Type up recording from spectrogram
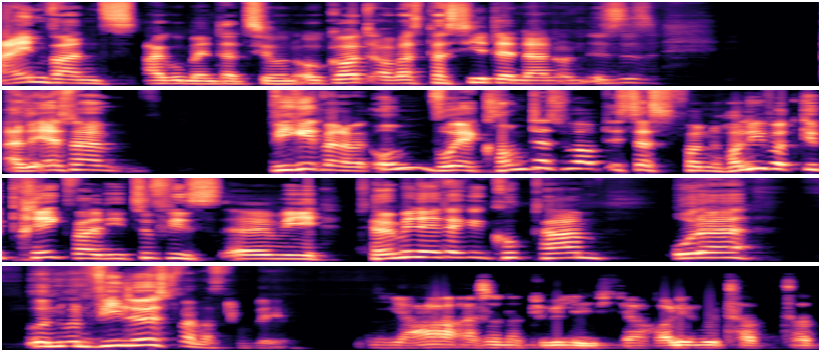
Einwandsargumentation. Oh Gott, aber was passiert denn dann? Und es ist, also erstmal, wie geht man damit um? Woher kommt das überhaupt? Ist das von Hollywood geprägt, weil die zu viel irgendwie Terminator geguckt haben? Oder, und, und wie löst man das Problem? Ja, also natürlich. Ja, Hollywood hat, hat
